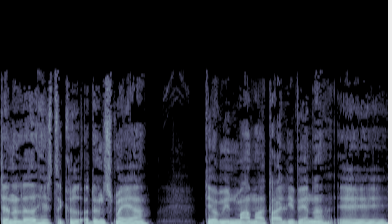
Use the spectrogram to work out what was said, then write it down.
den er lavet af hestekød, og den smager... Det var mine meget, meget dejlige venner, øh,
